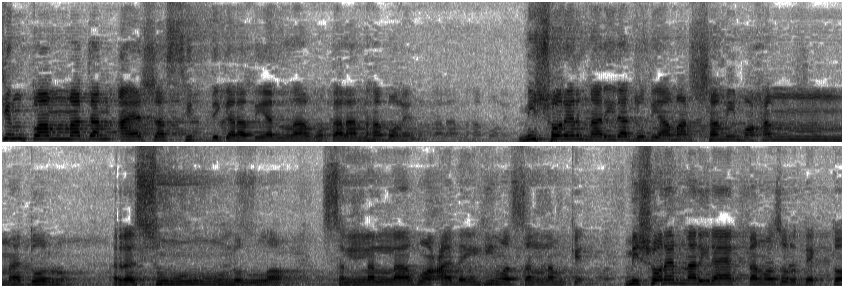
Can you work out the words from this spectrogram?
কিন্তু আম্মা জান আয়েশা সিদ্দিকারা দিয়ে আল্লাহ বলেন, মিশরের নারীরা যদি আমার স্বামী মোহাম্মদুর রসুল্লাহ সাল্লাল্লাহু আলাইহি ওয়াসাল্লামকে মিশরের নারীরা একটা নজর দেখতো,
